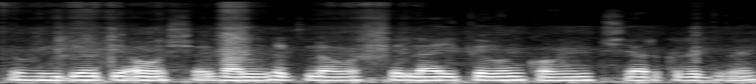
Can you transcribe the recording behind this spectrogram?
তো ভিডিওটি অবশ্যই ভালো লাগলে অবশ্যই লাইক এবং কমেন্ট শেয়ার করে দেবেন।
